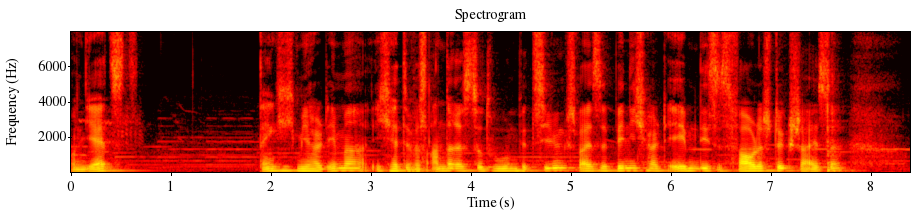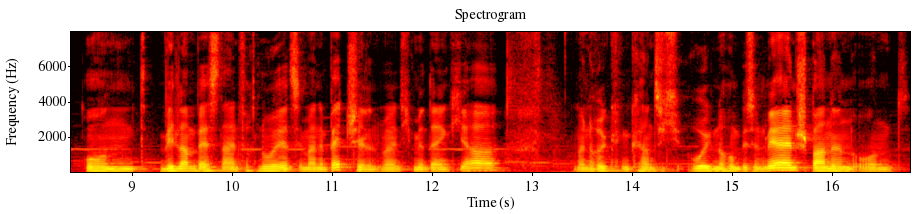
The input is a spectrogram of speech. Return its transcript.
Und jetzt denke ich mir halt immer, ich hätte was anderes zu tun, beziehungsweise bin ich halt eben dieses faule Stück Scheiße und will am besten einfach nur jetzt in meinem Bett chillen, weil ich mir denke, ja, mein Rücken kann sich ruhig noch ein bisschen mehr entspannen und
